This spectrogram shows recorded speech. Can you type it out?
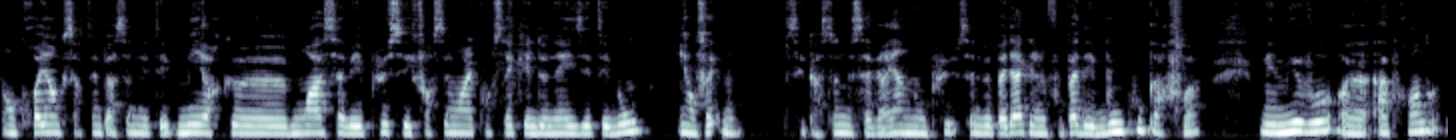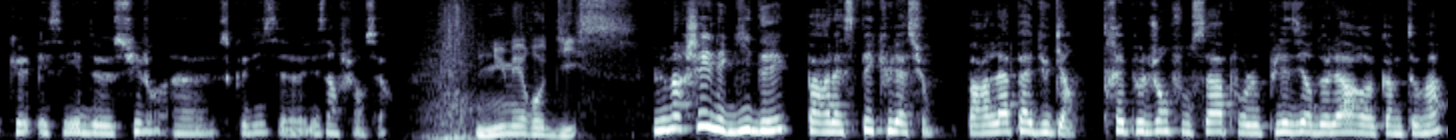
en croyant que certaines personnes étaient meilleures que moi, savaient plus et forcément les conseils qu'elles donnaient, ils étaient bons. Et en fait, non. Ces personnes ne savaient rien non plus. Ça ne veut pas dire qu'elles ne font pas des bons coups parfois, mais mieux vaut euh, apprendre que essayer de suivre euh, ce que disent euh, les influenceurs. Numéro 10. Le marché, il est guidé par la spéculation, par l'appât du gain. Très peu de gens font ça pour le plaisir de l'art comme Thomas,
